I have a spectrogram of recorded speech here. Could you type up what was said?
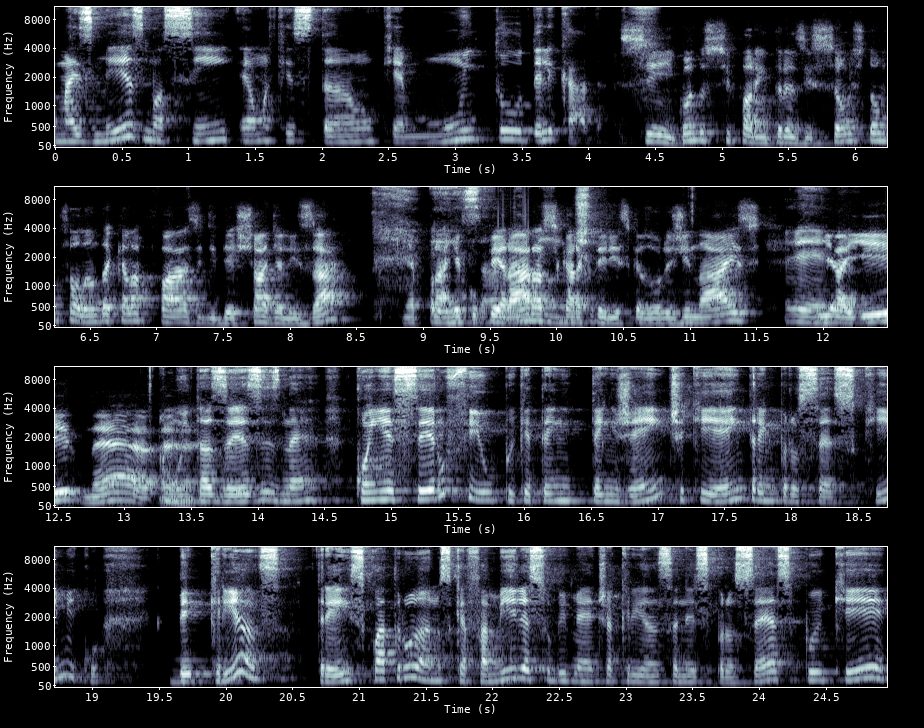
mas mesmo assim é uma questão que é muito delicada. Sim, quando se fala em transição, estamos falando daquela fase de deixar de alisar, né, para recuperar as características originais é. e aí, né? É, Muitas é... vezes, né? Conhecer o fio, porque tem, tem gente que entra em processo químico criança, três, quatro anos que a família submete a criança nesse processo, porque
